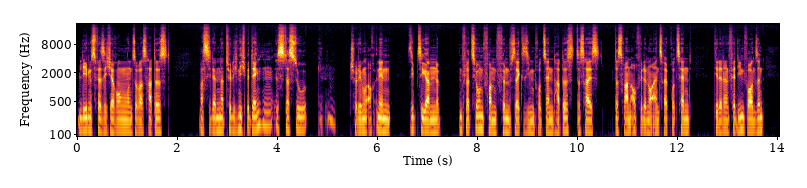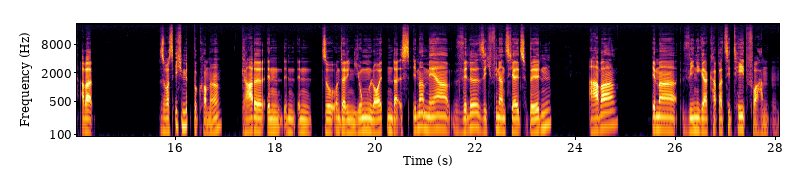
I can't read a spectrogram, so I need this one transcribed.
Lebensversicherungen und sowas hattest. Was sie dann natürlich nicht bedenken, ist, dass du, Entschuldigung, auch in den 70ern eine Inflation von 5, 6, 7 Prozent hattest. Das heißt, das waren auch wieder nur ein, zwei Prozent, die da dann verdient worden sind. Aber so was ich mitbekomme, gerade in, in, in so unter den jungen Leuten, da ist immer mehr Wille, sich finanziell zu bilden. Aber immer weniger Kapazität vorhanden.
